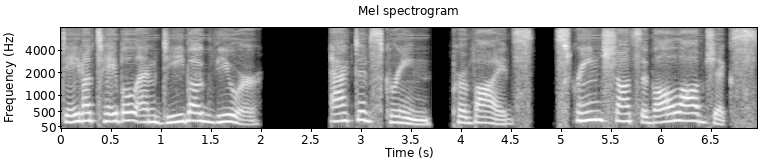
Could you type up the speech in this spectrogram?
Data Table and Debug Viewer. Active Screen provides screenshots of all objects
